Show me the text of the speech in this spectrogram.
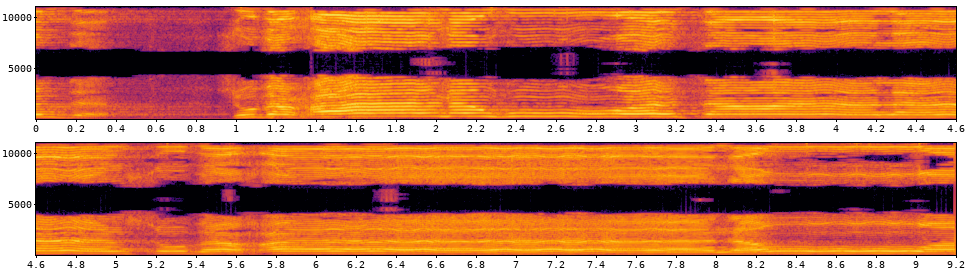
أحد سبحانه وتعالى سبحان الله.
